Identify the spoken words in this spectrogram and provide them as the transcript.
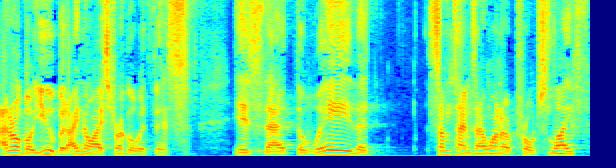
I don't know about you, but I know I struggle with this. Is that the way that sometimes I want to approach life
